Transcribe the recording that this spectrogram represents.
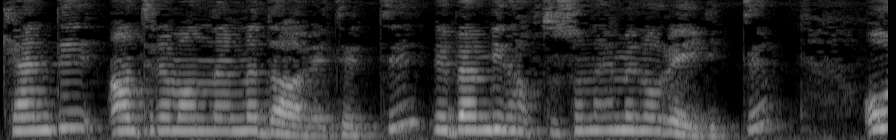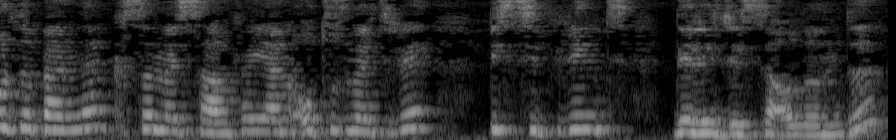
kendi antrenmanlarına davet etti ve ben bir hafta sonra hemen oraya gittim. Orada benden kısa mesafe yani 30 metre bir sprint derecesi alındı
